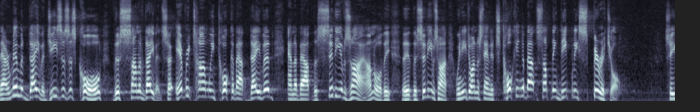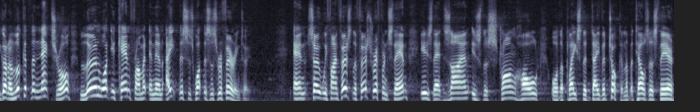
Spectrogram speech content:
Now, remember David, Jesus is called the son of David. So, every time we talk about David and about the city of Zion or the, the, the city of Zion, we need to understand it's talking about something deeply spiritual. So you've got to look at the natural, learn what you can from it, and then, eight, this is what this is referring to. And so we find first, the first reference then is that Zion is the stronghold or the place that David took. And it tells us there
